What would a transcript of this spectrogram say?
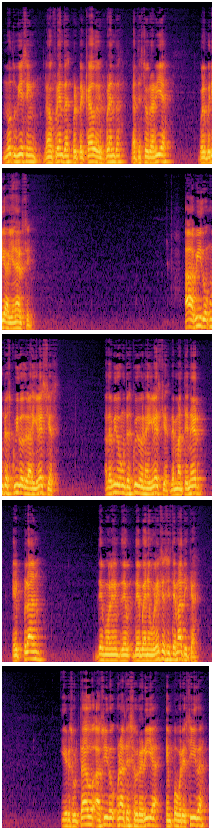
No tuviesen las ofrendas por pecado de ofrendas, la tesorería volvería a llenarse. Ha habido un descuido de las iglesias, ha habido un descuido en las iglesias de mantener el plan de, benevolencia sistemática y el resultado ha sido una tesorería empobrecida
